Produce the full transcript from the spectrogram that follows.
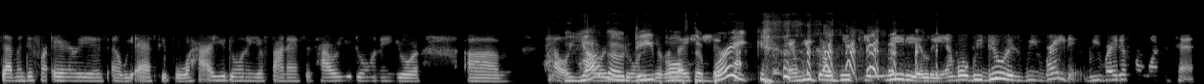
seven different areas and we ask people, well, how are you doing in your finances? How are you doing in your um, health? well, y'all go you deep off the break. and we go deep immediately. And what we do is we rate it. We rate it from one to ten.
